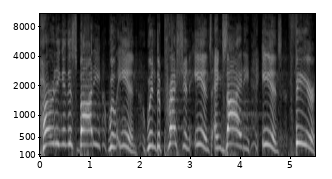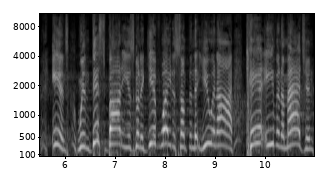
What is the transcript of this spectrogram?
Hurting in this body will end. When depression ends, anxiety ends, fear ends. When this body is going to give way to something that you and I can't even imagine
